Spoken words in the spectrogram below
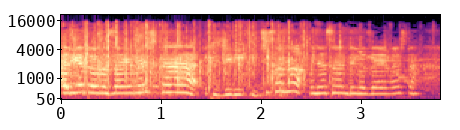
ありがとうございました。ひじり一座の皆さんでございました。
